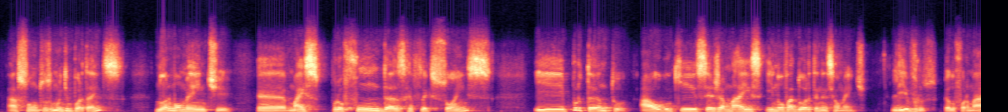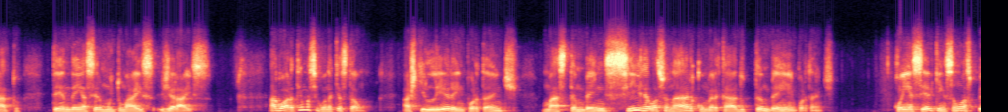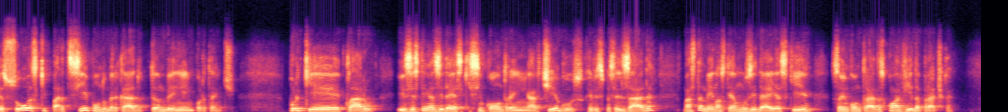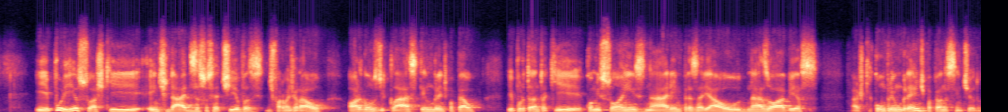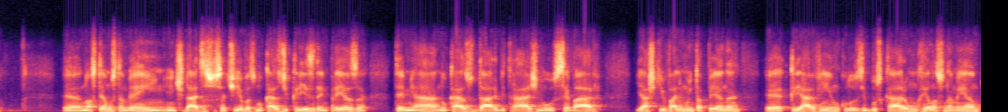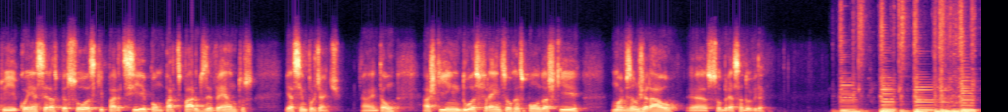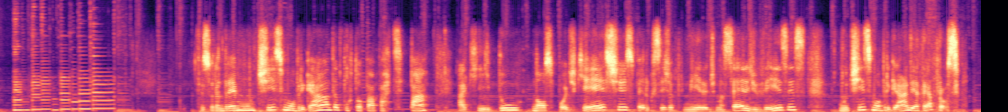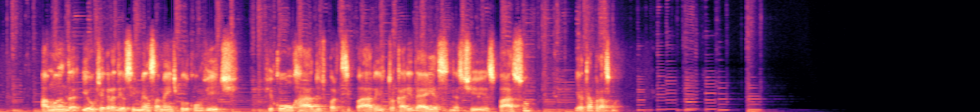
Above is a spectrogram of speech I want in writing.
assuntos muito importantes, normalmente é, mais profundas reflexões e, portanto, algo que seja mais inovador tendencialmente. Livros, pelo formato, tendem a ser muito mais gerais. Agora, tem uma segunda questão. Acho que ler é importante, mas também se relacionar com o mercado também é importante. Conhecer quem são as pessoas que participam do mercado também é importante. Porque, claro, existem as ideias que se encontram em artigos, revista especializada, mas também nós temos ideias que são encontradas com a vida prática. E por isso, acho que entidades associativas, de forma geral, órgãos de classe, têm um grande papel. E, portanto, aqui, comissões na área empresarial nas OABs, acho que cumprem um grande papel nesse sentido. É, nós temos também entidades associativas, no caso de crise da empresa, TMA, no caso da arbitragem, o SEBAR, e acho que vale muito a pena é, criar vínculos e buscar um relacionamento e conhecer as pessoas que participam, participar dos eventos e assim por diante. Tá? Então, acho que em duas frentes eu respondo, acho que uma visão geral é, sobre essa dúvida. Professor André, muitíssimo obrigada por topar participar aqui do nosso podcast. Espero que seja a primeira de uma série de vezes. Muitíssimo obrigada e até a próxima. Amanda, eu que agradeço imensamente pelo convite. Fico honrado de participar e trocar ideias neste espaço. E até a próxima.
